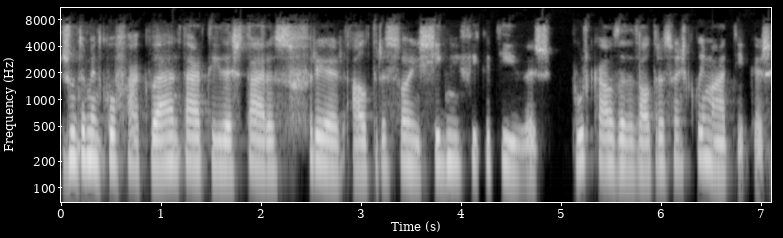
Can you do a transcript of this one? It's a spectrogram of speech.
juntamente com o facto da Antártida estar a sofrer alterações significativas por causa das alterações climáticas,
